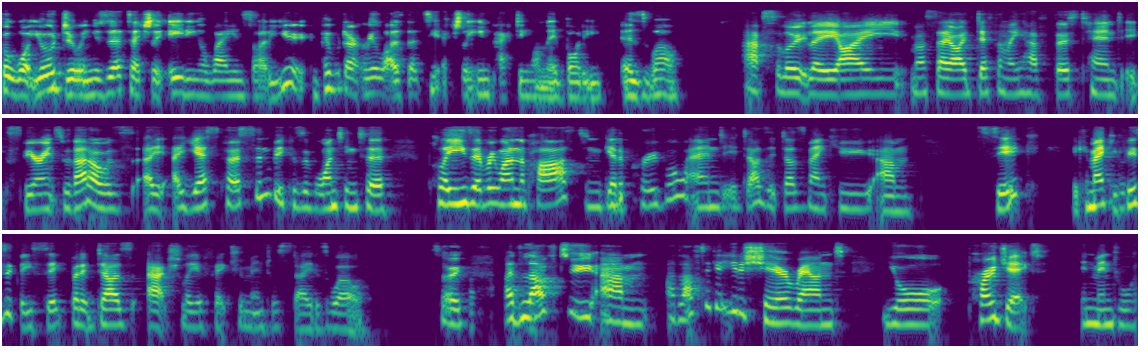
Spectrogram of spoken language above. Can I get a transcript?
But what you're doing is that's actually eating away inside of you. And people don't realize that's actually impacting on their body as well. Absolutely. I must say, I definitely have firsthand experience with that. I was a, a, yes person because of wanting to please everyone in the past and get mm-hmm. approval. And it does, it does make you um, sick. It can make you physically sick, but it does actually affect your mental state as well. So I'd love to, um, I'd love to get you to share around your project in mental,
